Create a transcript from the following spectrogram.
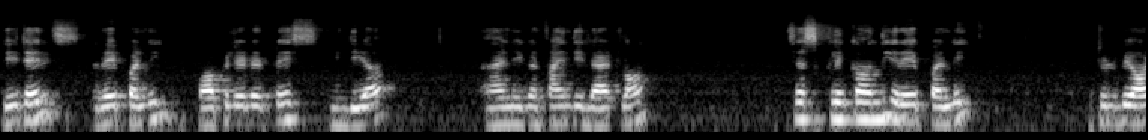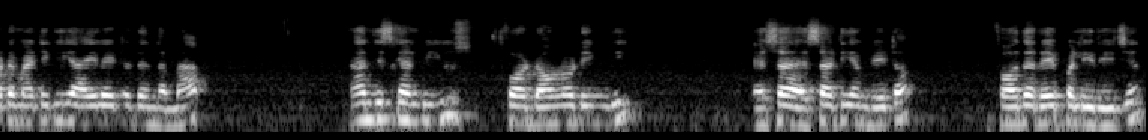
details. Repalli populated place India. And you can find the lat long. Just click on the Repalli it will be automatically highlighted in the map. And this can be used for downloading the SRTM data for the Repalli region.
